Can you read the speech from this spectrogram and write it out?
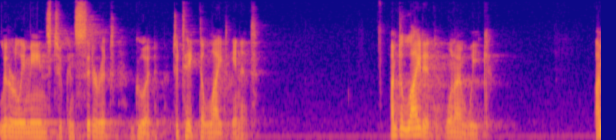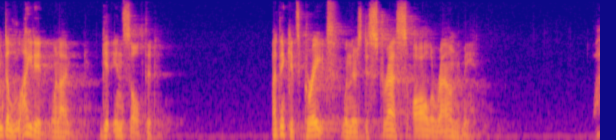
literally means to consider it good, to take delight in it. I'm delighted when I'm weak. I'm delighted when I get insulted I think it's great when there's distress all around me. What?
